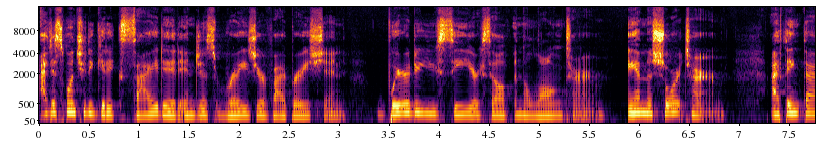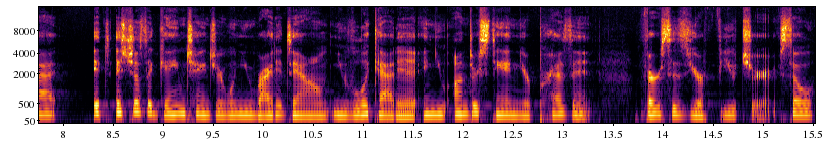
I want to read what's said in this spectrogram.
I just want you to get excited and just raise your vibration. Where do you see yourself in the long term and the short term? I think that it, it's just a game changer when you write it down, you look at it, and you understand your present versus your future. So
